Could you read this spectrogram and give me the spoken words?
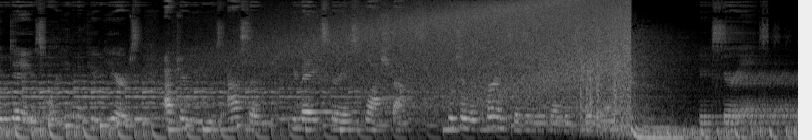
few days or even a few years after you use acid, you may experience flashbacks, which are recurrences of your drug experience. experience.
